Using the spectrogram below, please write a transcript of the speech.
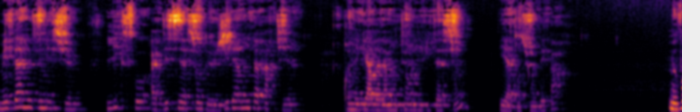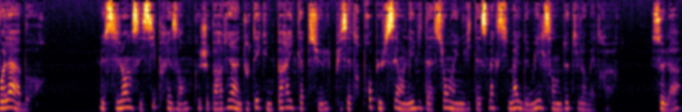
Mesdames et messieurs, l'Expo à destination de Giverny va partir. Prenez garde à la montée en lévitation et attention au départ. Me voilà à bord. Le silence est si présent que je parviens à douter qu'une pareille capsule puisse être propulsée en lévitation à une vitesse maximale de 1102 km/h. Cela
